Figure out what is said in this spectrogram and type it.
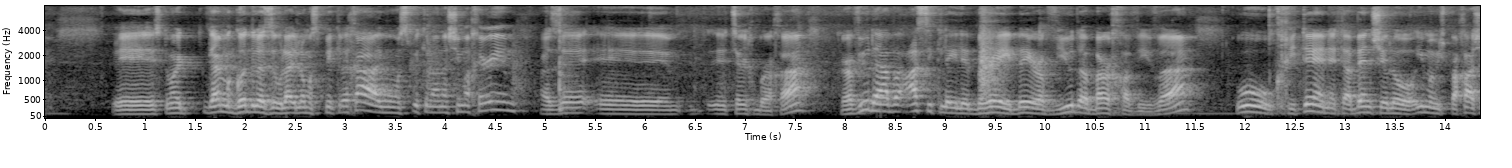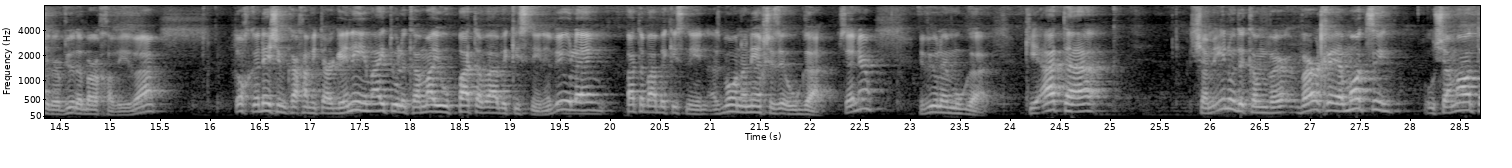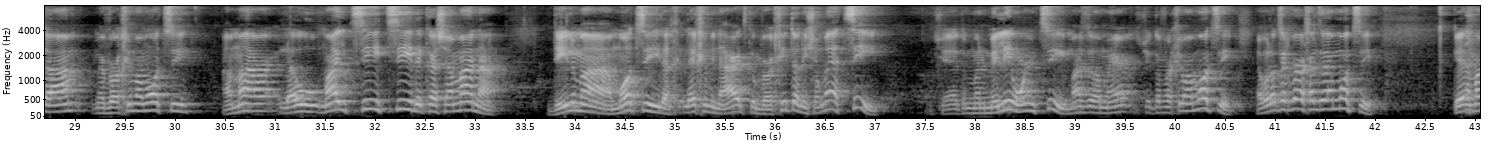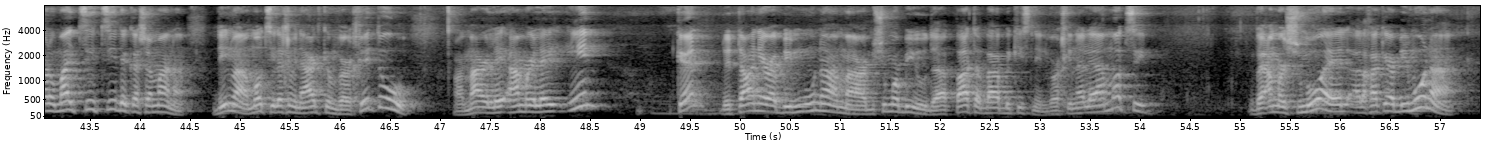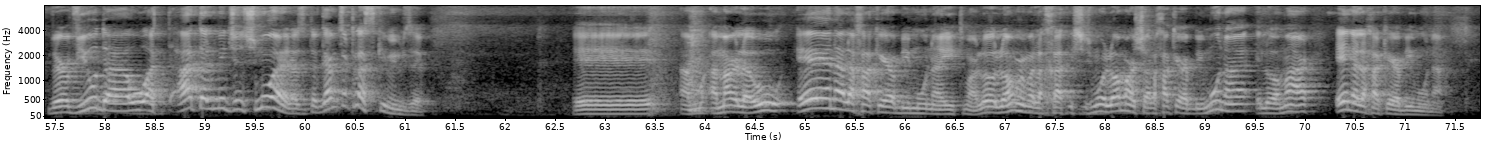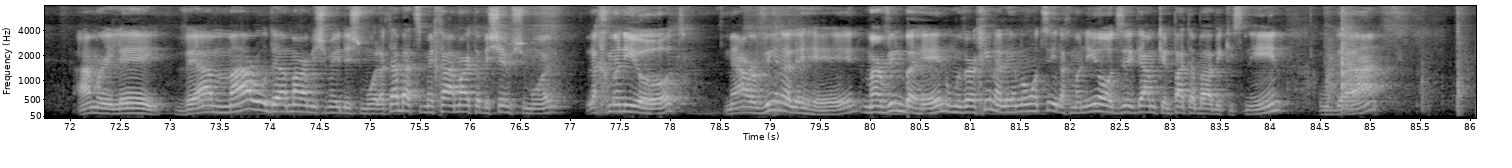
אה, זאת אומרת, גם אם הגודל הזה אולי לא מספיק לך, אם הוא מספיק לאנשים אחרים, אז זה אה, אה, צריך ברכה. רב יהודה אבא אסיק לי לברי ברב יהודה בר חביבה, הוא חיתן את הבן שלו עם המשפחה של רב יהודה בר חביבה, תוך כדי שהם ככה מתארגנים, הייתו לקמיו פת הבאה בכסנין, הביאו להם פת הבאה בכסנין, אז בואו נניח שזה עוגה, בסדר? הביאו להם עוגה. כי עתה שמעינו דקמברכי המוצי, הוא שמע אותם מברכים המוצי, אמר להוא, מאי צי צי דקשמנה, דילמה מוצי לחם מן הארץ כמברכית, אני שומע צי, כשאתם מלמלים אומרים צי, מה זה אומר? שאתם מברכים המוצי, אבל לא צריך לברך על זה המוצי. כן, אמר לו, מאי צי צי דקשמנה, דילמה המוצי לחם מן הארץ כמברכיתו, אמר לי, אמר לי, אין, כן, דתניא רבי מונא אמר, משום רבי יהודה, פת הבאה בכסנין, ברכין עליה המוצי. ואמר שמואל הלכה כרבי מונא, ורב יהודה הוא הת- התלמיד של שמואל, אז אתה גם צריך להסכים עם זה. אה, אמ- אמר להוא, אין הלכה כרבי מונא איתמר, לא, לא אומרים הלכה, שמואל לא אמר שהלכה כרבי מונא, אלא אמר אין הלכה כרבי מונא. אמרי לי, ואמרו דאמר משמי דשמואל, אתה בעצמך אמרת בשם שמואל, לחמניות, מערבין עליהן, מערבין בהן ומברכין עליהן המוציא, לחמניות זה גם כן פת הבאה בכסנין, עוגה,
